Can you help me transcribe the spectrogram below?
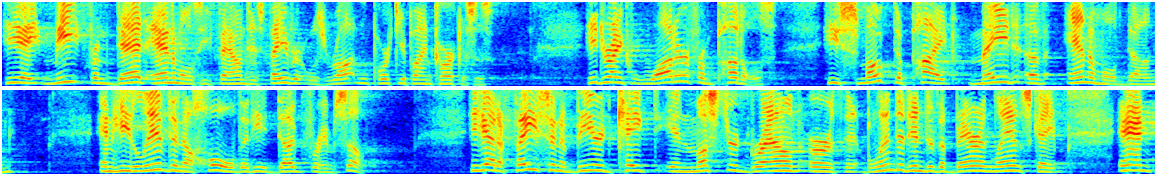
He ate meat from dead animals he found. His favorite was rotten porcupine carcasses. He drank water from puddles. He smoked a pipe made of animal dung. And he lived in a hole that he had dug for himself. He had a face and a beard caked in mustard brown earth that blended into the barren landscape. And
